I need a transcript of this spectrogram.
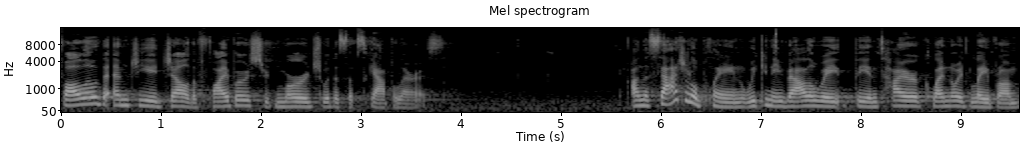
follow the MGHL, the fibers should merge with the subscapularis. On the sagittal plane, we can evaluate the entire glenoid labrum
